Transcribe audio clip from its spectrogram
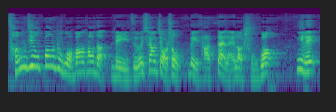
曾经帮助过汪涛的雷泽湘教授为他带来了曙光。因为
